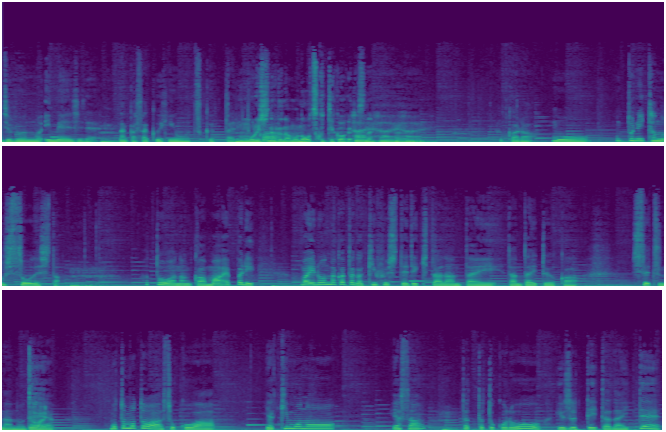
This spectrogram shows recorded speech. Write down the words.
自分のイメージでうん。なんか作品を作ったりとか、もうオリジナルなものを作っていくわけですね。はいはいはい、だからもう本当に楽しそうでした。うん。うんあとはなんかまあやっぱり、まあ、いろんな方が寄付してできた団体団体というか施設なのはい。でもともとはそこは焼き物屋さんうん。だったところを譲っていただいて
